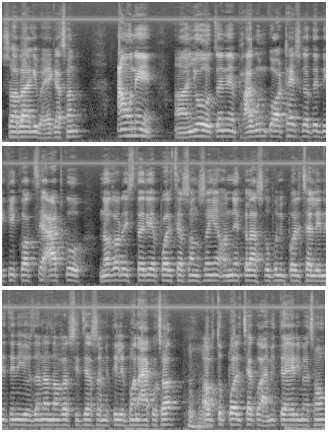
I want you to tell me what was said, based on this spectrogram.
सहभागी भएका छन्। आउने यो चाहिँ फागुनको अठाइस गतेदेखि कक्षा आठको नगर स्तरीय परीक्षा सँगसँगै अन्य क्लासको पनि परीक्षा लिने चाहिँ योजना नगर शिक्षा समितिले बनाएको छ। अब त्यो परीक्षाको हामी तयारीमा छौँ।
